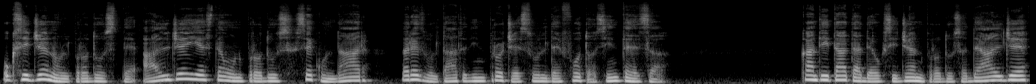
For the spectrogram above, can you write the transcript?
Oxigenul produs de alge este un produs secundar rezultat din procesul de fotosinteză. Cantitatea de oxigen produsă de alge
